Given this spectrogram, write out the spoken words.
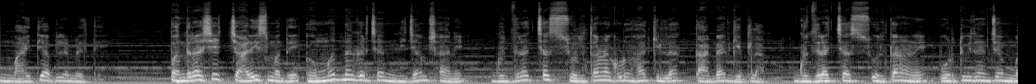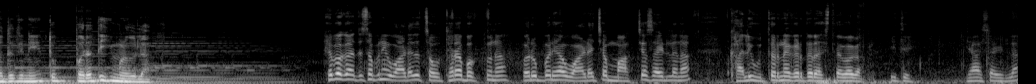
माहिती आपल्याला मिळते. पंधराशे चाळीसमध्ये अहमदनगरच्या निजामशहाने गुजरातच्या सुलतानाकडून हा किल्ला ताब्यात घेतला. गुजरातच्या सुलतानाने पोर्तुगीजांच्या मदतीने तो परतही मिळवला. हे बघा जसं आपण हे वाड्याचा चौथारा बघतो ना बरोबर ह्या वाड्याच्या मागच्या साईडला ना खाली उतरण्याकरता रस्ता बघा इथे. ह्या साईडला.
